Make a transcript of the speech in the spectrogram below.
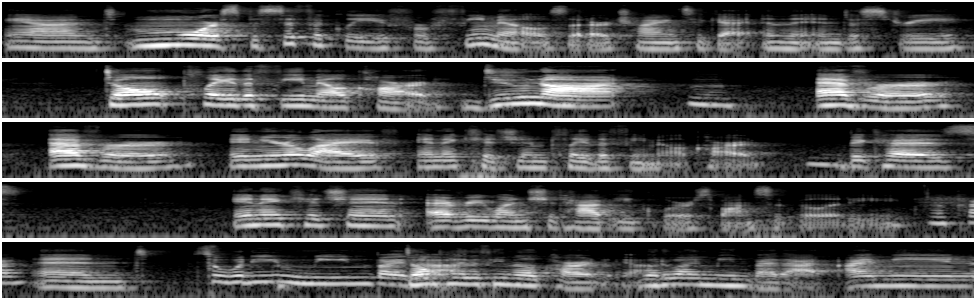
and more specifically for females that are trying to get in the industry, don't play the female card. Do not hmm. ever, ever in your life in a kitchen play the female card hmm. because in a kitchen, everyone should have equal responsibility. Okay. And So, what do you mean by don't that? play the female card. Yeah. What do I mean by that? I mean,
